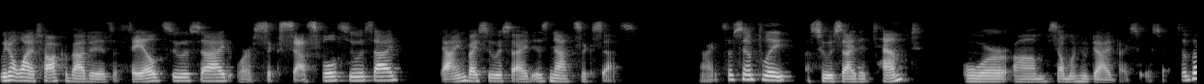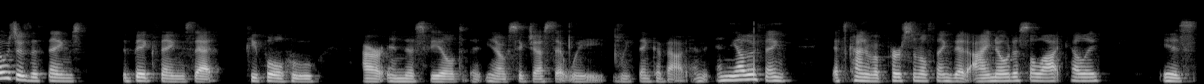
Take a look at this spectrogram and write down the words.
we don't want to talk about it as a failed suicide or a successful suicide. Dying by suicide is not success. All right. So simply a suicide attempt or um, someone who died by suicide. So those are the things, the big things that people who are in this field, you know, suggest that we we think about. And and the other thing it's kind of a personal thing that I notice a lot, Kelly, is,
